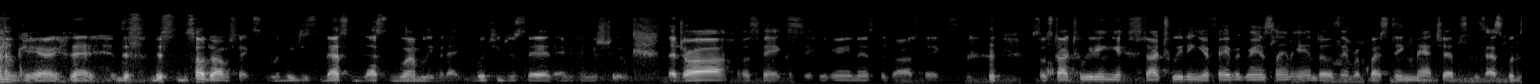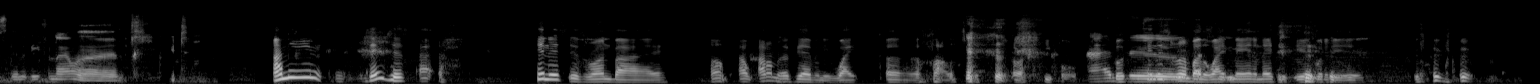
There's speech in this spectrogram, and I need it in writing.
I don't care that this this this whole draw was fixed. We just that's that's where I'm leaving at. What you just said, everything is true. The draw was fixed. If you're hearing this, the draw is fixed. so start tweeting start tweeting your favorite Grand Slam handles and requesting matchups because that's what it's going to be from now on. I mean, they just I, tennis is run by. Oh, I, I don't know if you have any white uh, followers or people, I but tennis is run by the white man, and that just is what it is.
